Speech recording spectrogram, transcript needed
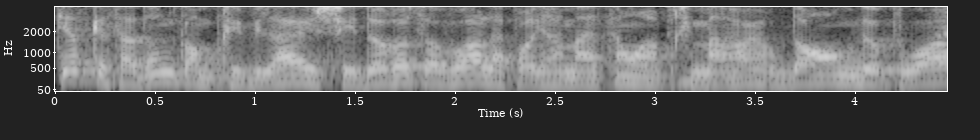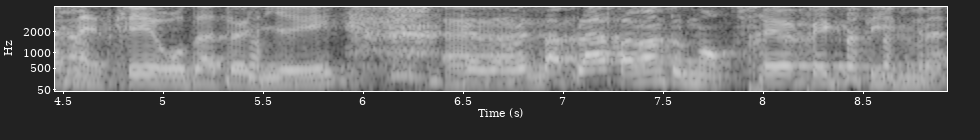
Qu'est-ce que ça donne comme privilège? C'est de recevoir la programmation en primeur, donc de pouvoir s'inscrire aux ateliers. Euh, Réserver sa place avant tout le monde. Effectivement.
